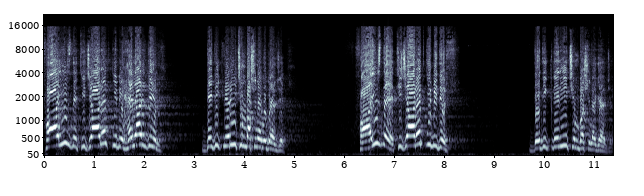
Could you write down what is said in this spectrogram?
faizle ticaret gibi helaldir dedikleri için başına bu gelecek. Faiz de ticaret gibidir dedikleri için başına gelecek.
